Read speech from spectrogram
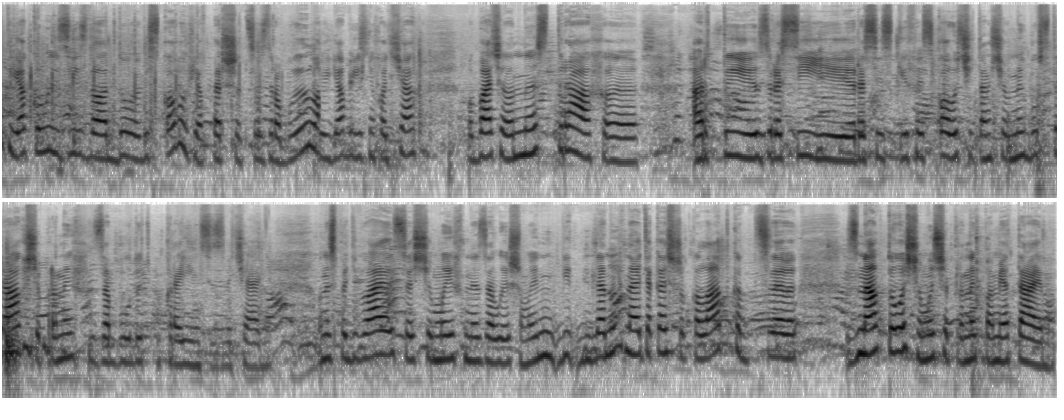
Знаєте, я коли з'їздила до військових, я вперше це зробила. Я в їхніх очах побачила не страх е, арти з Росії, російських військових, чи там що в них був страх, що про них забудуть українці, звичайно. Вони сподіваються, що ми їх не залишимо. І для них навіть якась шоколадка це знак того, що ми ще про них пам'ятаємо.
